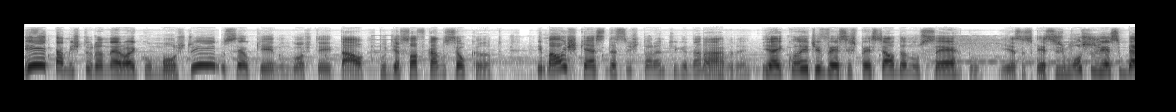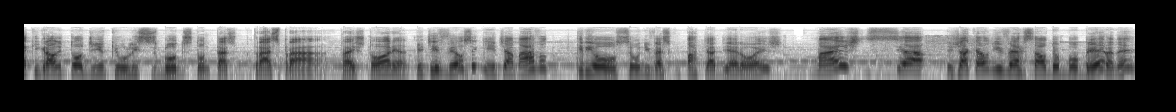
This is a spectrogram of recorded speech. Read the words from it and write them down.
Ih, tá misturando herói com monstro. Ih, não sei o que, não gostei e tal. Podia só ficar no seu canto. E mal esquece dessa história antiga da Marvel, né? E aí quando a gente vê esse especial dando certo, e esses, esses monstros e esse background todinho que o Ulysses Bloodstone traz, traz pra, pra história, a gente vê o seguinte, a Marvel criou o seu universo compartilhado de heróis, mas a- já que a Universal deu bobeira, né?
